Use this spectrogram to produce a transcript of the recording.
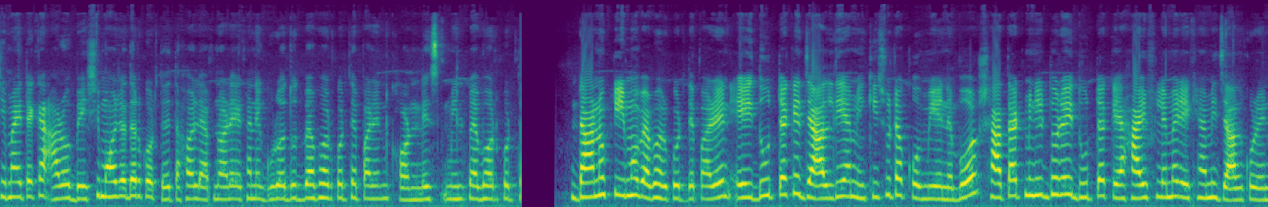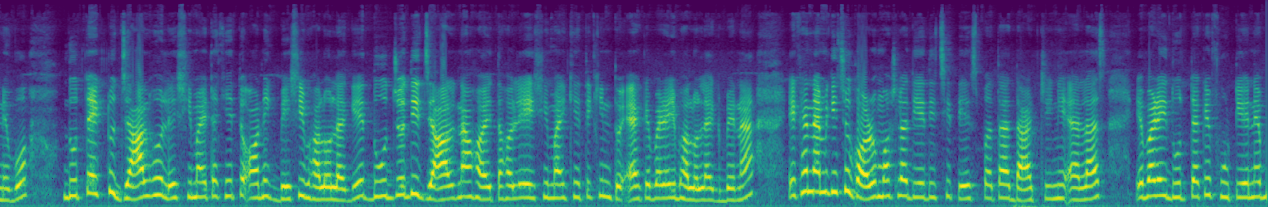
সিমাইটাকে আরও বেশি মজাদার করতে, তাহলে আপনারা এখানে গুঁড়ো দুধ ব্যবহার করতে পারেন কর্নলেস মিল্ক ব্যবহার করতে ডানো ক্রিমও ব্যবহার করতে পারেন। এই দুধটাকে জাল দিয়ে আমি কিছুটা কমিয়ে নেব। সাত আট মিনিট ধরে এই দুধটাকে হাই ফ্লেমে রেখে আমি জাল করে নেব। দুধটা একটু জাল হলে সিমাইটা খেতে অনেক বেশি ভালো লাগে। দুধ যদি জাল না হয়, তাহলে এই সিমাই খেতে কিন্তু একেবারেই ভালো লাগবে না। এখানে আমি কিছু গরম মশলা দিয়ে দিচ্ছি, তেজপাতা, দারচিনি, এলাচ। এবার এই দুধটাকে ফুটিয়ে নেব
